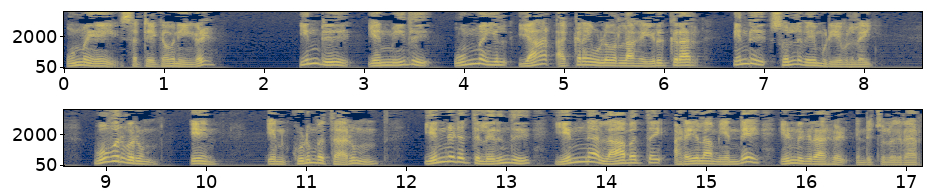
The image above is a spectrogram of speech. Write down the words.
உண்மையை சற்றே கவனியுங்கள். இன்று என் மீது உண்மையில் யார் அக்கறை உள்ளவர்களாக இருக்கிறார் என்று சொல்லவே முடியவில்லை. ஒவ்வொருவரும் ஏன் என் குடும்பத்தாரும் என்னிடத்திலிருந்து என்ன லாபத்தை அடையலாம் என்றே எண்ணுகிறார்கள் என்று சொல்லுகிறார்.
